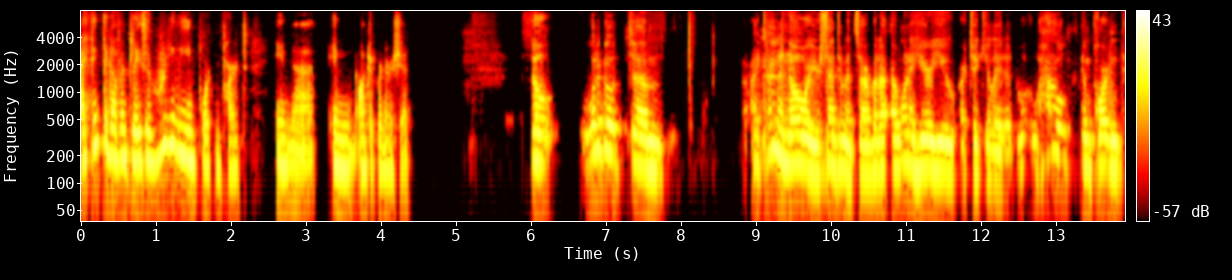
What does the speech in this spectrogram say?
I think the government plays a really important part in uh, in entrepreneurship. So, what about? Um, I kind of know where your sentiments are, but I, I want to hear you articulate it. How important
